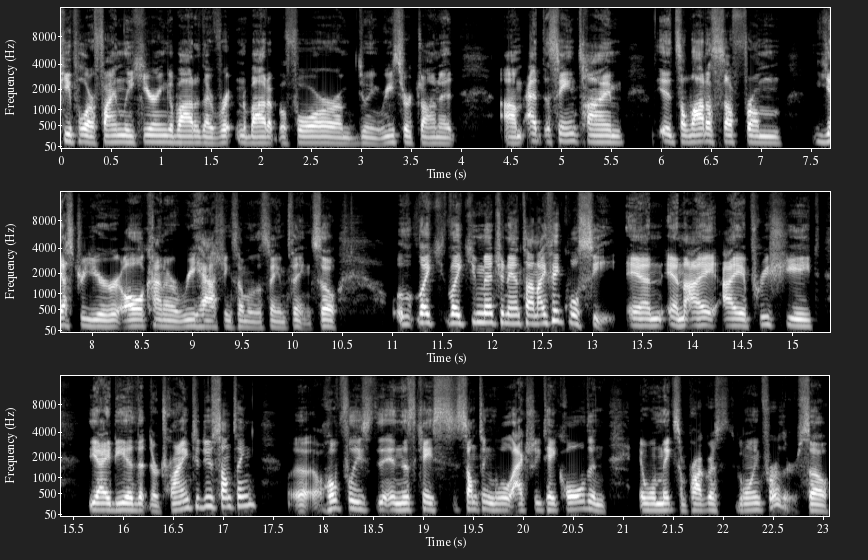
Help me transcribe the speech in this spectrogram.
people are finally hearing about it. I've written about it before. I'm doing research on it. Um, at the same time, it's a lot of stuff from yesteryear, all kind of rehashing some of the same things. So, like like you mentioned, Anton, I think we'll see, and and I I appreciate the idea that they're trying to do something. Uh, hopefully, in this case, something will actually take hold and it will make some progress going further. So,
